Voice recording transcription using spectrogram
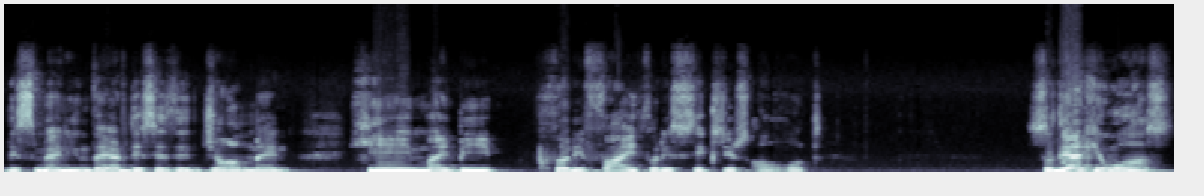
this man in there. This is a John man. He might be 35, 36 years old. So there he was,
